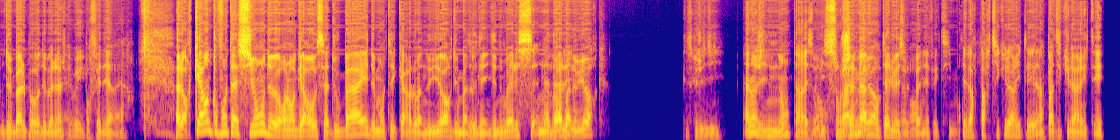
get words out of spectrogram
deux balles pour, deux balles Eh oui. pour Federer. Alors 40 confrontations de Roland Garros à Dubaï, de Monte Carlo à New York, de Madrid à Indian Wells. Non, Nadal. pas New York. Qu'est-ce que j'ai dit? Ah non, j'ai dit non, t'as raison. Non, Ils se sont jamais affrontés à l'US c'est Open, effectivement. C'est leur particularité. C'est leur particularité.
